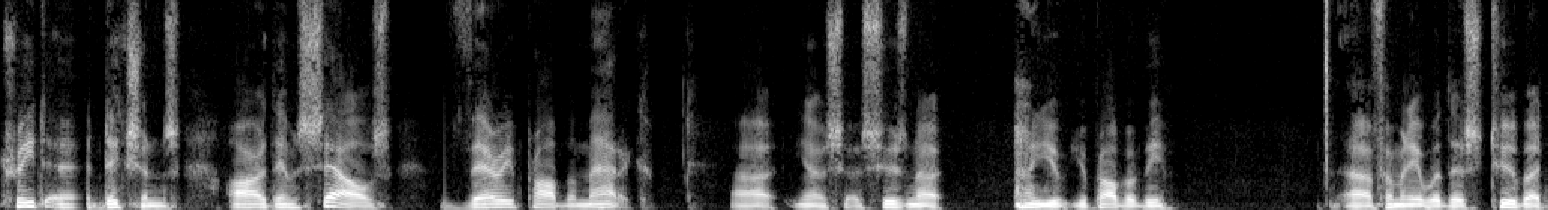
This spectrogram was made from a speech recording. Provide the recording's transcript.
treat addictions are themselves very problematic. Uh, you know, so, Susan, uh, you you probably uh, familiar with this too, but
